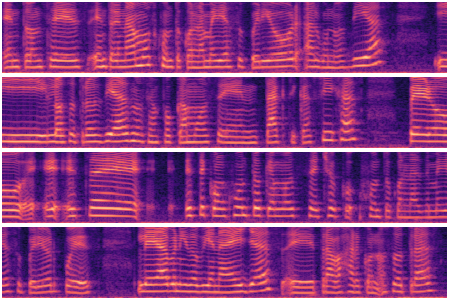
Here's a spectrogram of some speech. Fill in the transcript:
entonces entrenamos junto con la media superior algunos días y los otros días nos enfocamos en tácticas fijas, pero e, e, este este conjunto que hemos hecho junto con las de media superior, pues le ha venido bien a ellas eh, trabajar con nosotras,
